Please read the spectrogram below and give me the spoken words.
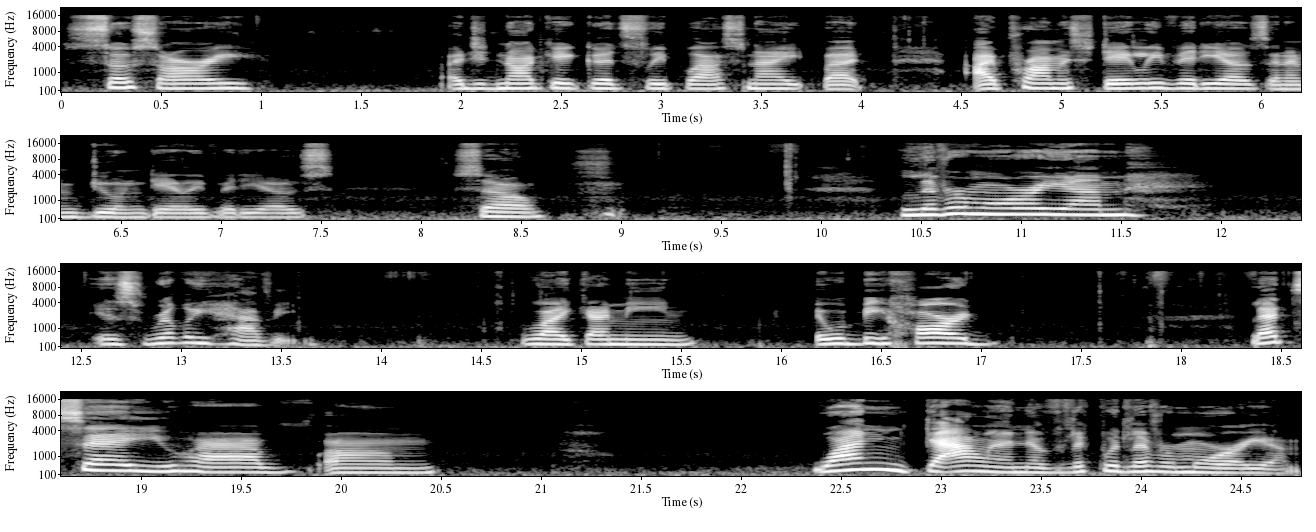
So sorry. I did not get good sleep last night, but I promised daily videos, and I'm doing daily videos. So, livermorium is really heavy. Like, I mean, it would be hard. Let's say you have, um, one gallon of liquid livermorium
